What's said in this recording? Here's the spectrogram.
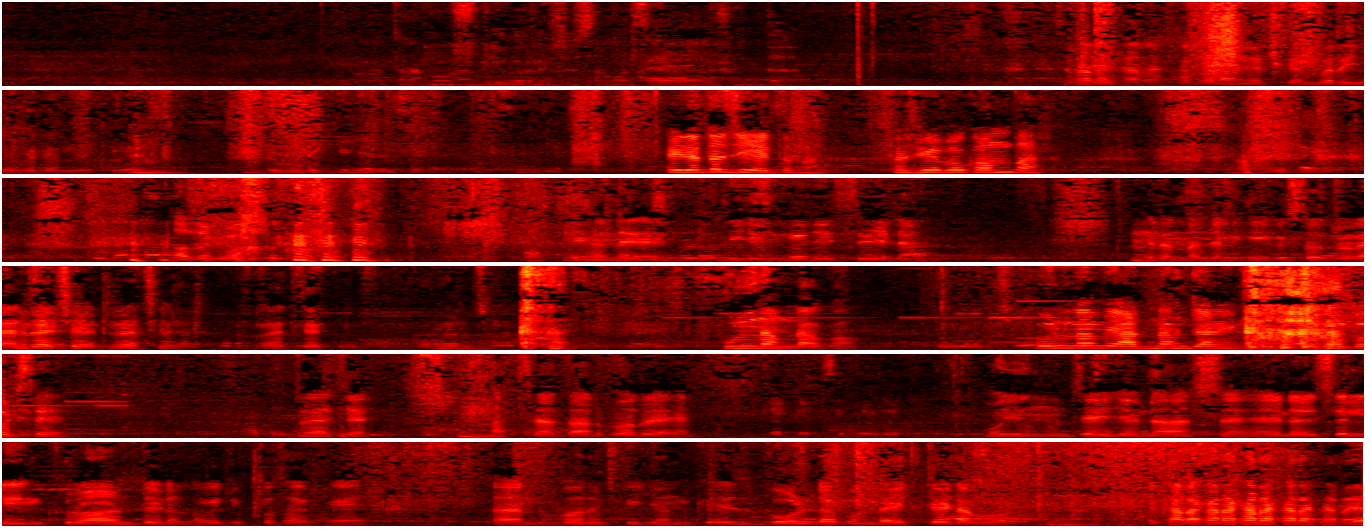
করে আমার স্যার শুদ্ধ। এটা তো জিয়ে তো না। তো জিয়েবো কম পার। এখানে এটা এটার জানি কি? কইছো ফুল নাম ডাকো ফুল নামে আর নাম জানি না র্যাচেট আচ্ছা তারপরে ওই অনুযায়ী যেটা আছে এটা হচ্ছে লিঙ্ক রড যেটা লাগে যুক্ত থাকে তারপরে পিজন কেস বোলটা কোনটা একটু এটা বল খারা খারা খারা খারা খারা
